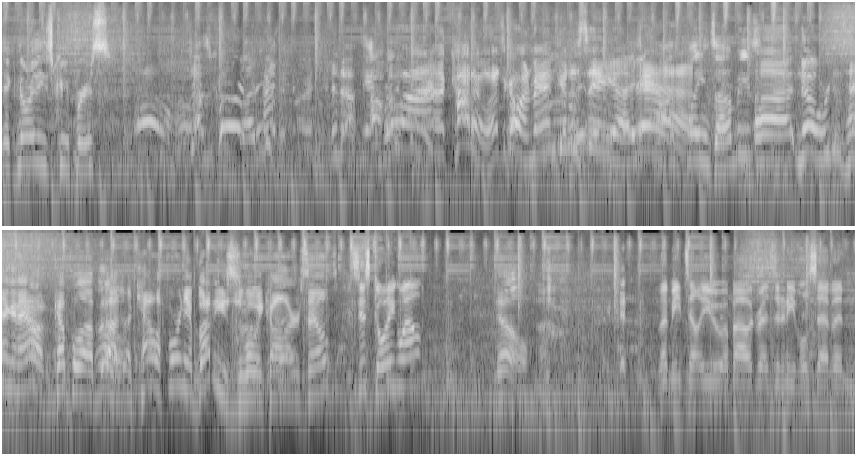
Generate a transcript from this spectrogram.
ignore these creepers. Uh, Kato, how's it going, man? Good to see you. Yeah. Playing zombies? Uh, no, we're just hanging out. A couple of uh, California buddies is what we call ourselves. Is this going well? no. Let me tell you about Resident Evil 7,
